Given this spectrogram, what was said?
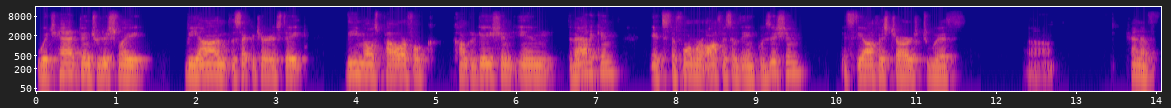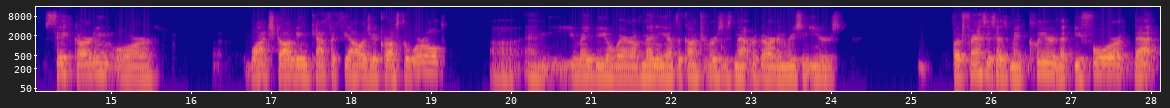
which had been traditionally beyond the Secretary of State, the most powerful congregation in the Vatican. It's the former office of the Inquisition. It's the office charged with um, kind of safeguarding or watchdogging Catholic theology across the world. Uh, and you may be aware of many of the controversies in that regard in recent years. But Francis has made clear that before that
